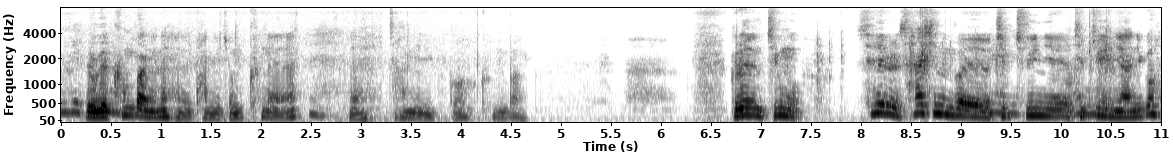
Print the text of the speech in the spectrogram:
이게 요게 큰 방이네. 예, 방이 좀 크네. 예, 창이 있고 큰 방. 그래 지금 새를 사시는 거예요. 네, 집 네. 주인이에요. 집 아니요. 주인이 아니고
